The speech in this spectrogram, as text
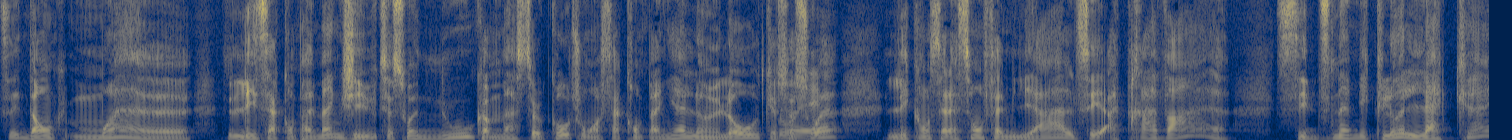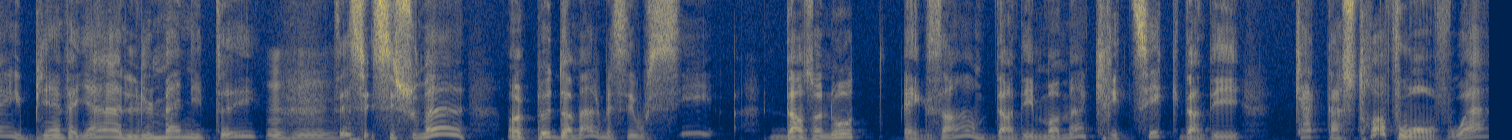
sais, donc, moi, euh, les accompagnements que j'ai eus, que ce soit nous comme master coach où on s'accompagnait l'un l'autre, que ce Ouais. soit les constellations familiales, c'est à travers ces dynamiques-là, l'accueil bienveillant, l'humanité. Tu sais, C'est c'est souvent un peu dommage, mais c'est aussi, dans un autre exemple, dans des moments critiques, dans des catastrophes où on voit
